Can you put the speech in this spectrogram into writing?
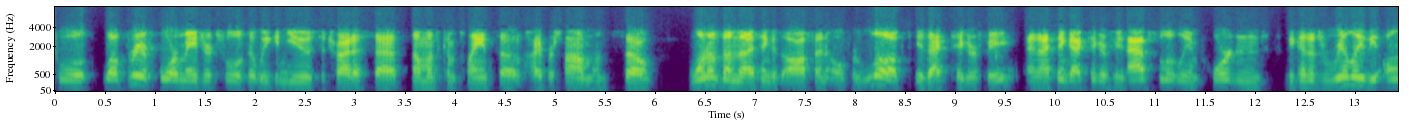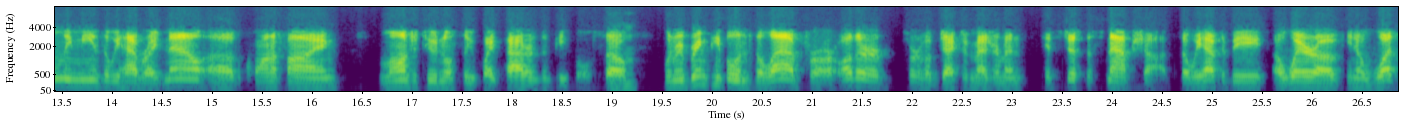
tools, well, three or four major tools that we can use to try to assess someone's complaints of hypersomnolence. So, one of them that I think is often overlooked is actigraphy. And I think actigraphy is absolutely important because it's really the only means that we have right now of quantifying longitudinal sleep wake patterns in people. So mm-hmm. When we bring people into the lab for our other sort of objective measurements, it's just a snapshot. So we have to be aware of, you know, what's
